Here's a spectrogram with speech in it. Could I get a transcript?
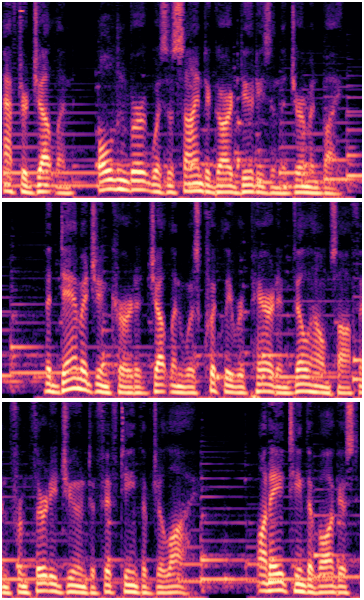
After Jutland, Oldenburg was assigned to guard duties in the German Bight. The damage incurred at Jutland was quickly repaired in Wilhelmshaven from 30 June to 15 July. On 18 August,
